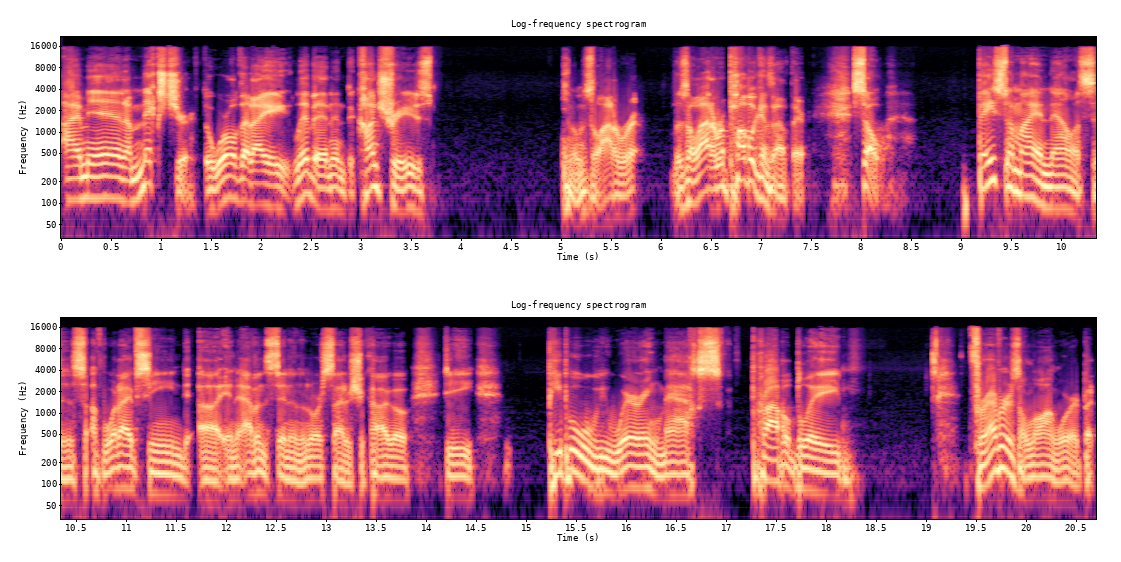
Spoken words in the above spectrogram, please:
I'm in a mixture. The world that I live in and the country is, you know, there's a lot of re- there's a lot of Republicans out there. So based on my analysis of what I've seen uh, in Evanston and the north side of Chicago, D, people will be wearing masks probably forever is a long word, but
